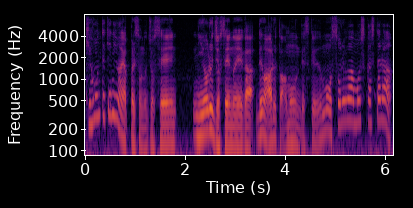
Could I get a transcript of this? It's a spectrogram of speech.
基本的にはやっぱりその女性による女性の映画ではあるとは思うんですけれども、それはもしかしたら、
